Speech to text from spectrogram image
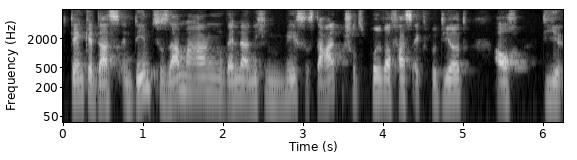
Ich denke, dass in dem Zusammenhang, wenn da nicht ein nächstes Datenschutzpulverfass explodiert, auch die,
